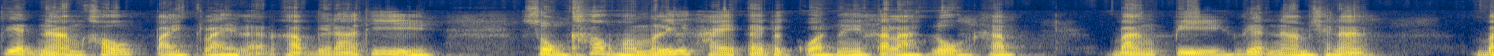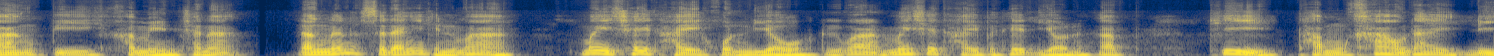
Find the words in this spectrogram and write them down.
เวียดนามเขาไปไกลแล้วนะครับ เวลาที่ส่งข้าวหอมมะลิไทยไปประกวดในตลาดโลกครับ บางปีเวียดนามชนะ บางปีเขมรชนะ ดังนั้นแสดงให้เห็นว่า ไม่ใช่ไทยคนเดียว หรือว่าไม่ใช่ไทยประเทศเดียวนะครับ ที่ทำข้าวได้ดี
